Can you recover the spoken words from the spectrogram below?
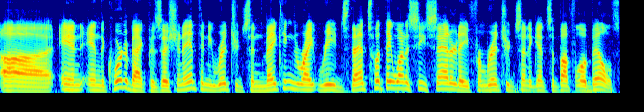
uh, and and the quarterback position, Anthony Richardson making the right reads. That's what they want to see Saturday from Richardson against the Buffalo Bills.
